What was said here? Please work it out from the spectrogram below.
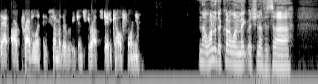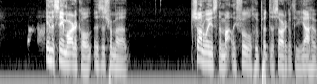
that are prevalent in some of the regions throughout the state of California. Now, one of the quote I want to make mention of is uh, in the same article. This is from a Sean Williams, the Motley Fool, who put this article through Yahoo.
